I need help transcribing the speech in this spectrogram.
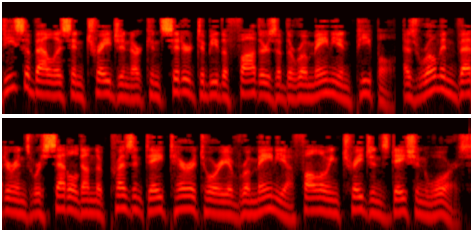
Decebalus and Trajan are considered to be the fathers of the Romanian people, as Roman veterans were settled on the present-day territory of Romania following Trajan's Dacian Wars.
